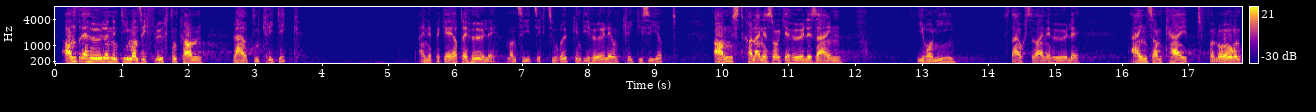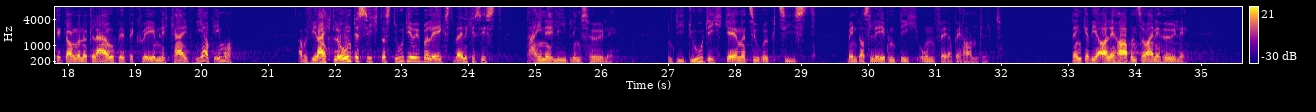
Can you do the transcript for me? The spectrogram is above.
Andere Höhlen, in die man sich flüchten kann, lauten Kritik. Eine begehrte Höhle. Man zieht sich zurück in die Höhle und kritisiert. Angst kann eine solche Höhle sein. Ironie ist auch so eine Höhle. Einsamkeit, verloren gegangener Glaube, Bequemlichkeit, wie auch immer. Aber vielleicht lohnt es sich, dass du dir überlegst, welches ist deine Lieblingshöhle in die du dich gerne zurückziehst, wenn das Leben dich unfair behandelt. Ich denke, wir alle haben so eine Höhle,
